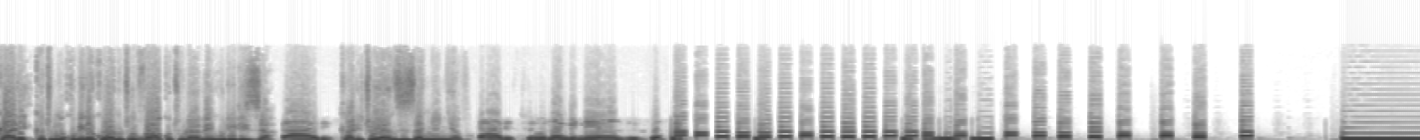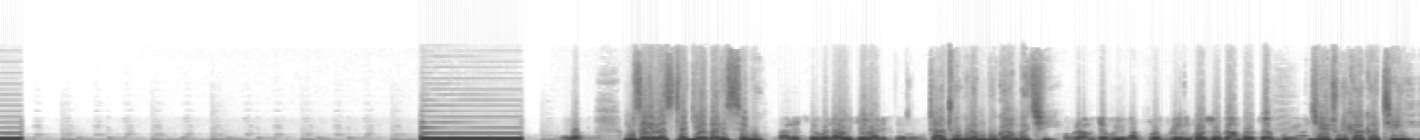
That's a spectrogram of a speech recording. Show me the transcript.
Kale katumukubireko wano tovaako tulabe wuliriza. Kaale kale tweyanziza nnyo nnyabo. Kaale sewo nange neyanziza muzeeyi rasita gyebale ssebo kale sebo naawe gyebale sebo. Taata obulamu bugamba ki? Obulamu tebulina problem mpozi ogamba otya gwe gye tuli kakati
